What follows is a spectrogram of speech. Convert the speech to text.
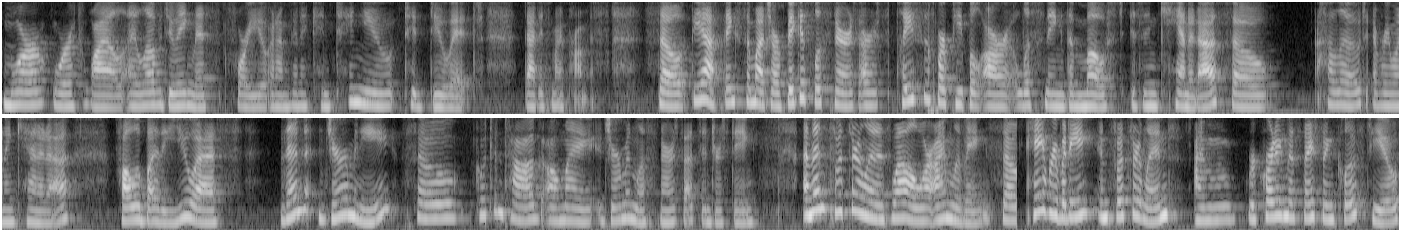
more worthwhile. I love doing this for you, and I'm going to continue to do it. That is my promise. So, yeah, thanks so much. Our biggest listeners, our places where people are listening the most, is in Canada. So, hello to everyone in Canada, followed by the US, then Germany. So, guten Tag, all my German listeners. That's interesting. And then Switzerland as well, where I'm living. So, hey, everybody in Switzerland. I'm recording this nice and close to you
